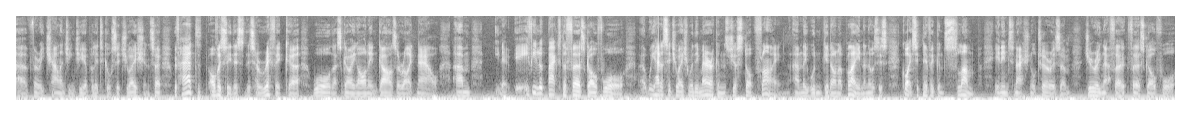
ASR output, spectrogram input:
uh, very challenging geopolitical situation. So we've had obviously this this horrific uh, war that's going on in Gaza right now, um, you know, if you look back to the first Gulf War, uh, we had a situation where the Americans just stopped flying and they wouldn't get on a plane, and there was this quite significant slump in international tourism during that fir- first Gulf War.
